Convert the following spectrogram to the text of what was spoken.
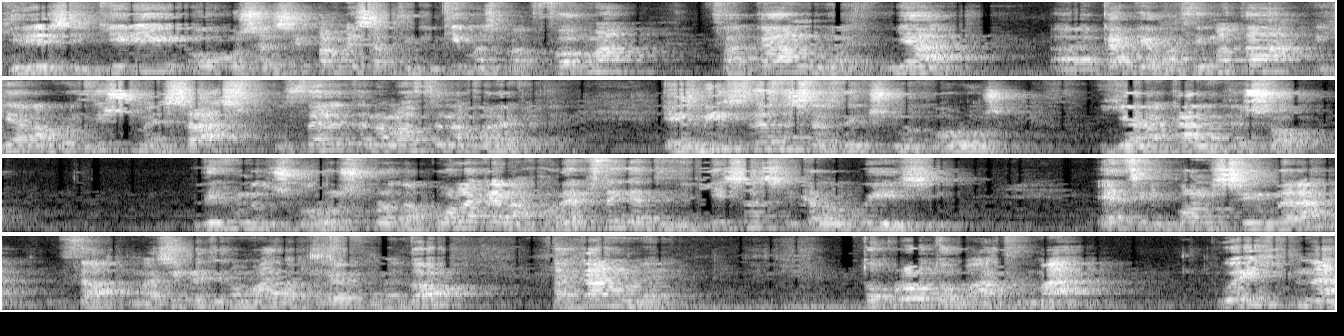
Κυρίες και κύριοι, όπως σας είπα, μέσα από τη δική μας πλατφόρμα θα κάνουμε μια, κάποια μαθήματα για να βοηθήσουμε εσάς που θέλετε να μάθετε να χορεύετε. Εμείς δεν θα σας δείξουμε χορούς για να κάνετε show. Δείχνουμε τους χορούς πρώτα απ' όλα και να χορέψετε για τη δική σας ικανοποίηση. Έτσι λοιπόν σήμερα θα μαζί με την ομάδα που έχουμε εδώ θα κάνουμε το πρώτο μάθημα που έχει να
